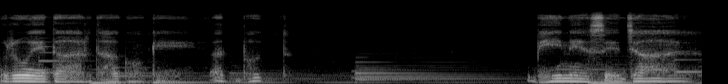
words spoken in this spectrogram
रोएदार धागों के अद्भुत भीने से जाल।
